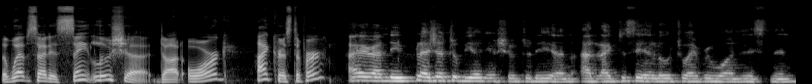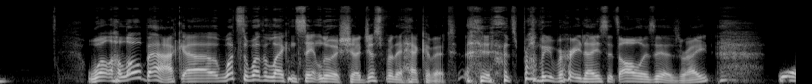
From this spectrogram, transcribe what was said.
The website is stlucia.org. Hi, Christopher. Hi, Randy. Pleasure to be on your show today, and I'd like to say hello to everyone listening. Well, hello back. Uh, what's the weather like in St. Lucia, uh, just for the heck of it? it's probably very nice. It always is, right? Yeah.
